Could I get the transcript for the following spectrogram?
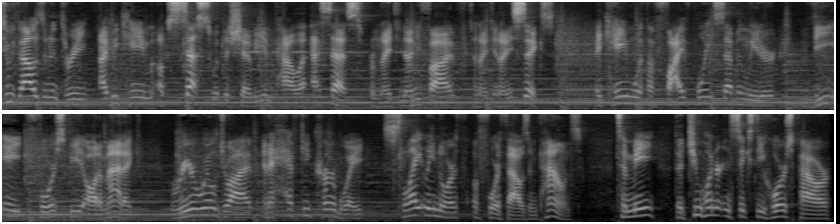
2003, I became obsessed with the Chevy Impala SS from 1995 to 1996. It came with a 5.7 liter V8 four-speed automatic, rear-wheel drive, and a hefty curb weight slightly north of 4,000 pounds. To me, the 260 horsepower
